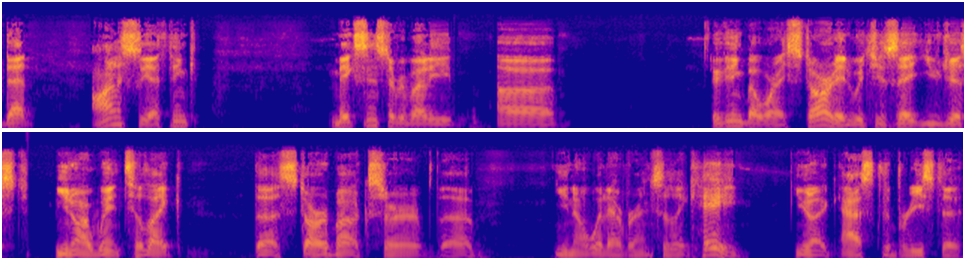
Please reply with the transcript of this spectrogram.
that honestly i think makes sense to everybody uh if you think about where i started which is that you just you know i went to like the starbucks or the you know whatever and said like hey you know like ask the barista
